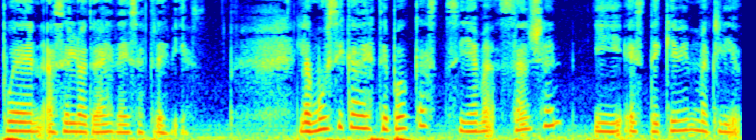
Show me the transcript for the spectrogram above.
pueden hacerlo a través de esas tres vías. La música de este podcast se llama Sunshine y es de Kevin MacLeod.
